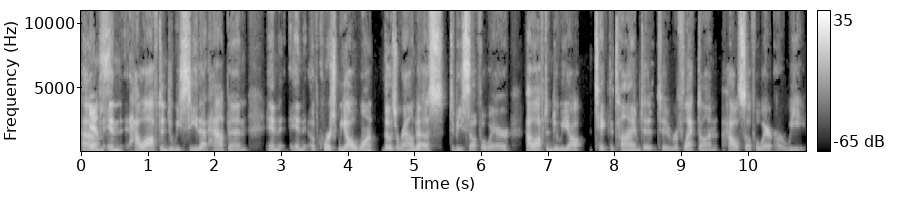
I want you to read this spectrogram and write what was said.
um Yes. and how often do we see that happen and and of course we all want those around us to be self-aware how often do we all take the time to to reflect on how self-aware are we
